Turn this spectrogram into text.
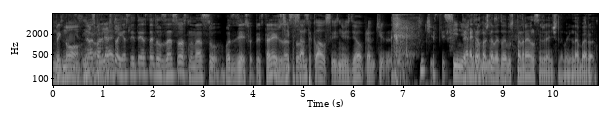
Прик- Но, Но да, смотря оставляешь- что, если ты оставил засос на носу, вот здесь вот, представляешь, Типа засос. Санта-Клауса из нее сделал, прям чисто, синий. Ты хотел, огромный чтобы этот выпуск понравился женщинам или наоборот?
